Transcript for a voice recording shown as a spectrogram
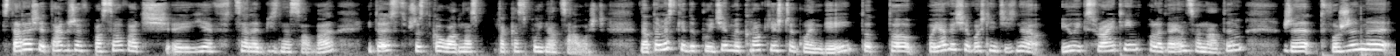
Stara się także wpasować y, je w cele biznesowe i to jest wszystko ładna, taka spójna całość. Natomiast kiedy pójdziemy krok jeszcze głębiej, to, to pojawia się właśnie dziedzina UX Writing polegająca na tym, że tworzymy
